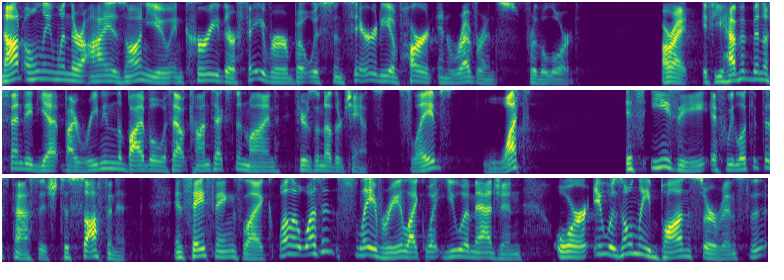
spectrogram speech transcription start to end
not only when their eye is on you and curry their favor, but with sincerity of heart and reverence for the Lord. All right, if you haven't been offended yet by reading the Bible without context in mind, here's another chance. Slaves, what? It's easy, if we look at this passage, to soften it and say things like, well, it wasn't slavery like what you imagine, or it was only bond servants that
